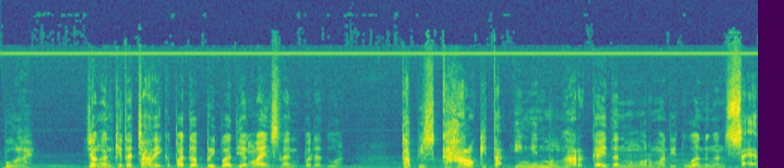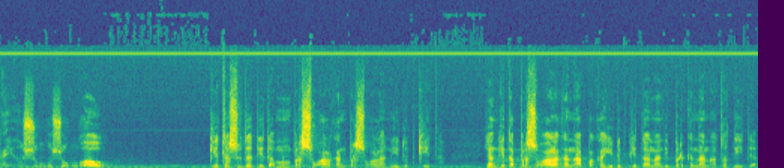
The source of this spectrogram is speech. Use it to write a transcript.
Boleh. Jangan kita cari kepada pribadi yang lain selain kepada Tuhan. Tapi kalau kita ingin menghargai dan menghormati Tuhan dengan serius, sungguh-sungguh, kita sudah tidak mempersoalkan persoalan hidup kita. Yang kita persoalkan apakah hidup kita nanti berkenan atau tidak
